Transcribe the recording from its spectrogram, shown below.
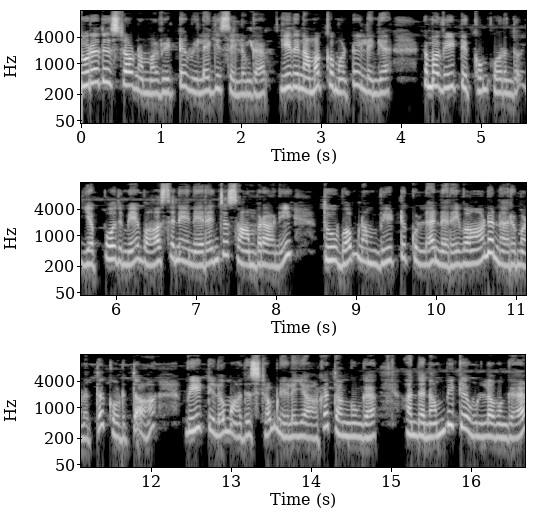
துரதிர்ஷ்டம் நம்ம விட்டு விலகி செல்லுங்க. இது நமக்கு மட்டும் இல்லைங்க. நம்ம வீட்டுக்கும் பொருந்தும். எப்போதுமே வாசனை நிறைஞ்ச சாம்பிராணி தூபம் நம் வீட்டுக்குள்ள நிறைவான நறுமணத்தை கொடுத்தா வீட்டிலும் அதிர்ஷ்டம் நிலையாக தங்குங்க. அந்த நம்பிக்கை உள்ளவங்க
